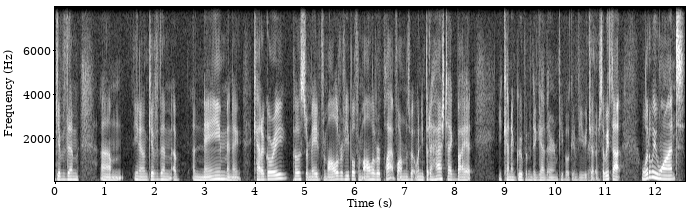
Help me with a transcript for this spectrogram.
give them, um, you know, give them a, a name and a category. Posts are made from all over people from all over platforms, but when you put a hashtag by it, you kind of group them together and people can view each Right. other. So we thought, what do we want?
